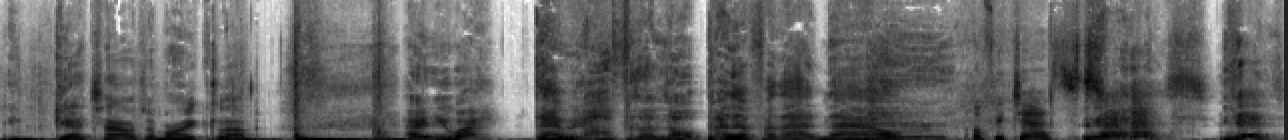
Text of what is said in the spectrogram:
and get out of my club. Anyway, there we are for a lot better for that now. Off your chest. Yes, yes.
